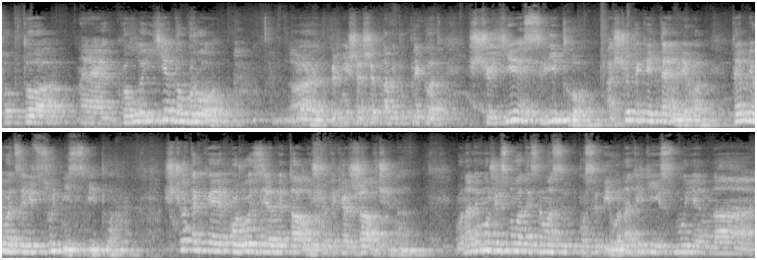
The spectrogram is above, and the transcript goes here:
Тобто, е, коли є добро, е, верніше, ще б наведу приклад, що є світло, а що таке темрява? Темрява це відсутність світла. Що таке корозія металу, що таке ржавчина? Вона не може існувати сама по собі, вона тільки існує на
